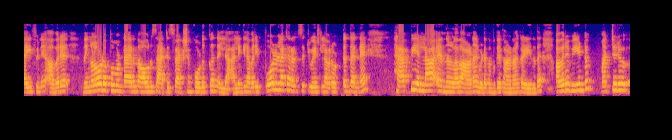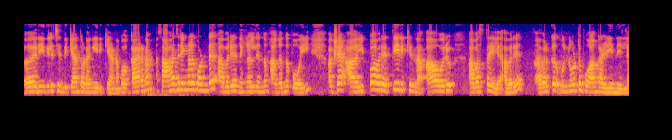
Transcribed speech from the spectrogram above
ലൈഫിന് അവർ നിങ്ങളോടൊപ്പം ഉണ്ടായിരുന്ന ആ ഒരു സാറ്റിസ്ഫാക്ഷൻ കൊടുക്കുന്നില്ല. അല്ലെങ്കിൽ അവർ ഇപ്പോഴുള്ള കറണ്ട് സിറ്റുവേഷനിൽ അവർ ഒട്ടും തന്നെ ഹാപ്പി അല്ല എന്നുള്ളതാണ് ഇവിടെ നമുക്ക് കാണാൻ കഴിയുന്നത്. അവർ വീണ്ടും മറ്റൊരു രീതിയിൽ ചിന്തിക്കാൻ തുടങ്ങിയിരിക്കുകയാണ്. കാരണം സാഹചര്യങ്ങൾ കൊണ്ട് അവർ നിങ്ങളിൽ നിന്നും അകന്നു പോയി. പക്ഷെ ഇപ്പോൾ അവരെത്തിയിരിക്കുന്ന ആ ഒരു അവസ്ഥയിൽ അവർ അവർക്ക് മുന്നോട്ട് പോകാൻ കഴിയുന്നില്ല.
